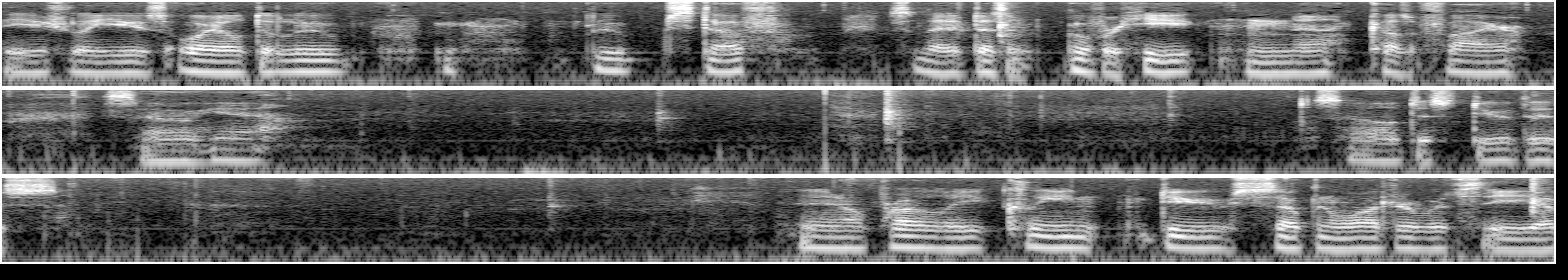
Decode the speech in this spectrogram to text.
They usually use oil to lube, lube stuff so that it doesn't overheat and uh, cause a fire. So, yeah. So I'll just do this. And I'll probably clean, do soap and water with the uh,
